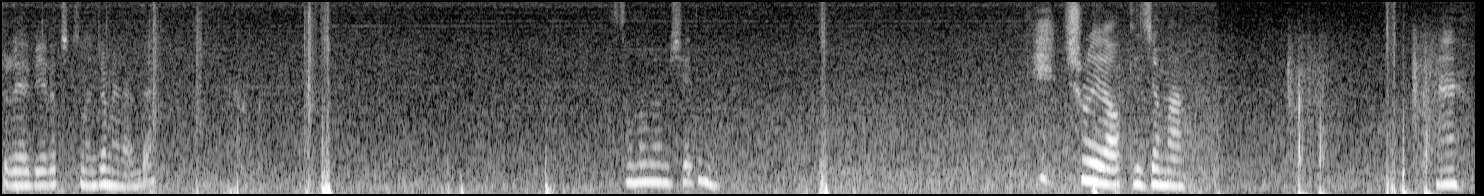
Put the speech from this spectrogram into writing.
Şuraya bir yere tutunacağım herhalde. Sana ben bir şey değil mi? Şuraya atlayacağım ha. Heh.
